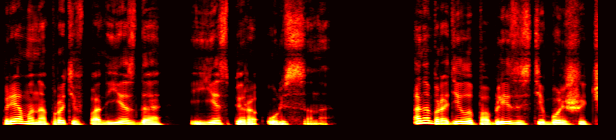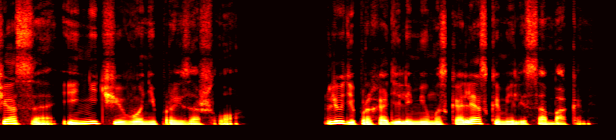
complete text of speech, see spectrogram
прямо напротив подъезда Еспера Ульсона. Она бродила поблизости больше часа, и ничего не произошло. Люди проходили мимо с колясками или собаками.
